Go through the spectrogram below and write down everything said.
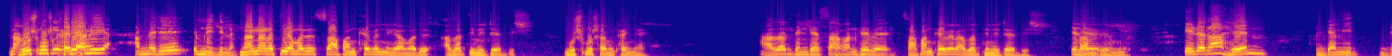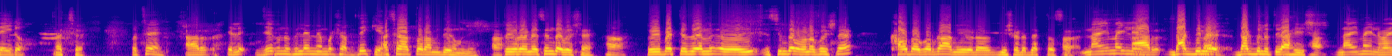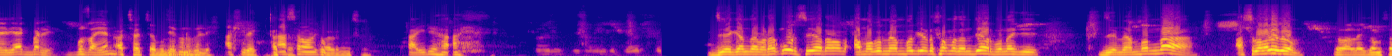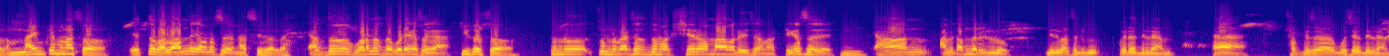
না, ঘুষ খাই না? আমি আপনার এমনি দিলাম। না না না তুই আমার চা পান খাইবেন নাকি? আমার আজাদ তিন দিস। ঘুষমুস আমি খাই না হাজার তিনটে চা পান খাবেন চা পান খাইবেন আজাদ তিন টাকা দিস এটা না হেন আমি দেই আচ্ছা। বুঝছেন? আর তাহলে যে কোনো ফিল্ম মেম্বার দেখি। আচ্ছা তোর আমি দেখুন নি। হ্যাঁ। তুই ওরা চিন্তা করিস না। হ্যাঁ। তুই যেন চিন্তা ভাবনা করিস না। খাওয়া দাওয়া করবা আমি ওটা বিষয়টা দেখতেছি। হ্যাঁ, নাই মাইলে আর ডাক দিলে ডাক দিলে তুই আহিস। হ্যাঁ, নাই মাইলে ভাই একবারে বুঝাইন আচ্ছা আচ্ছা বুঝলি যে কোনো ফিল্মে আসি ভাই। আচ্ছা আসসালামু আলাইকুম। ওয়ালাইকুম আসসালাম। আইরে হ্যাঁ। যে ভাড়া করছি আর আমাকে মেম্বার কি একটা সমাধান দিয়ে পারব নাকি? যে মেম্বার না আসসালামু আলাইকুম। ওয়ালাইকুম সালাম। নাইম কেমন আছো? এই তো ভালো আপনি কেমন আছেন? আছি ভালো। এখন তো ঘটনা তো ঘটে গেছে গা। কি করছ? ভাইয়ের সাথে তোমাকে সেরকম মারামারি হয়েছে আমার ঠিক আছে? এখন আমি তো আপনার লোক নির্বাচন করে দিলাম হ্যাঁ সবকিছু গুছিয়ে দিলাম।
